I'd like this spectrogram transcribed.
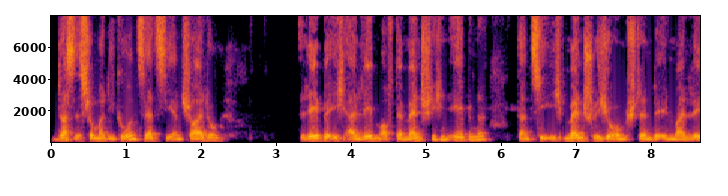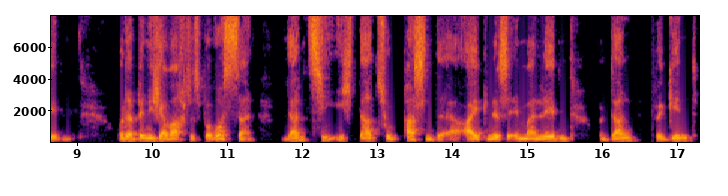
das ist schon mal die grundsätzliche Entscheidung. Lebe ich ein Leben auf der menschlichen Ebene, dann ziehe ich menschliche Umstände in mein Leben. Oder bin ich erwachtes Bewusstsein, dann ziehe ich dazu passende Ereignisse in mein Leben und dann beginnt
